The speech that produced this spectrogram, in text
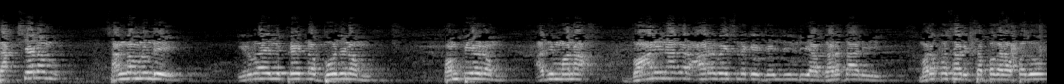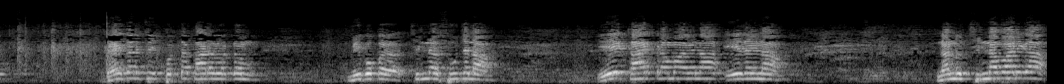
తక్షణం సంఘం నుండి ఇరవై ఐదు ప్లేట్ల భోజనం పంపించడం అది మన వాణినగర్ ఆరవేసులకే చెందింది ఆ ఘనత అని మరొకసారి చెప్పగ తప్పదు. కొత్త కార్యవర్గం మీకు ఒక చిన్న సూచన. ఏ కార్యక్రమం అయినా ఏదైనా నన్ను చిన్నవాడిగా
